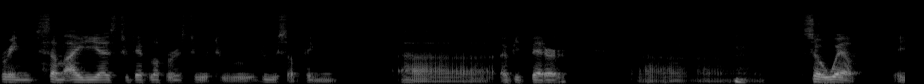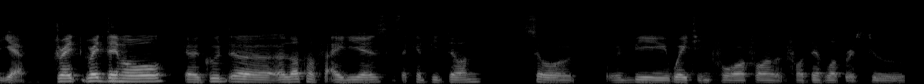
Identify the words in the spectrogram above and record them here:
bring some ideas to developers to to do something uh, a bit better. Uh, Mm. So well, yeah, great great demo, a good uh, a lot of ideas that can be done. So we'll be waiting for for for developers to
